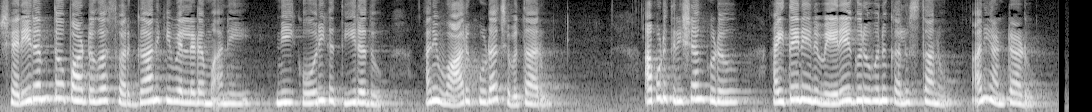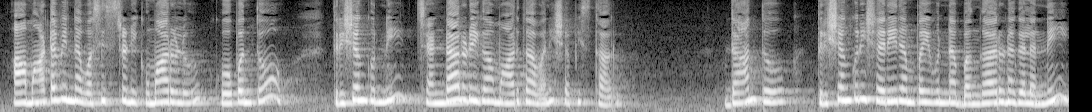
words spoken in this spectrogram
శరీరంతో పాటుగా స్వర్గానికి వెళ్ళడం అని నీ కోరిక తీరదు. అని వారు కూడా చెబుతారు. అప్పుడు త్రిశంకుడు అయితే నేను వేరే గురువును కలుస్తాను అని అంటాడు. ఆ మాట విన్న వశిష్ఠుని కుమారులు కోపంతో త్రిశంకుణ్ణి చండాలుడిగా మారుతావని శపిస్తారు. దాంతో త్రిశంకుని శరీరంపై ఉన్న బంగారు నగలన్నీ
